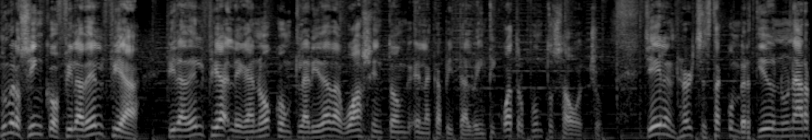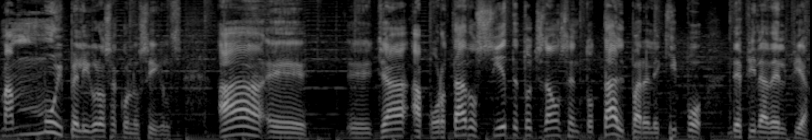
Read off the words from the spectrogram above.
Número 5, Filadelfia. Filadelfia le ganó con claridad a Washington en la capital, 24 puntos a 8. Jalen Hurts está convertido en un arma muy peligrosa con los Eagles. Ha eh, eh, ya aportado 7 touchdowns en total para el equipo de Filadelfia,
